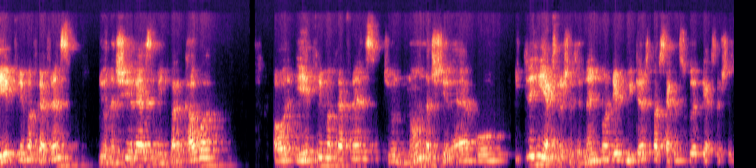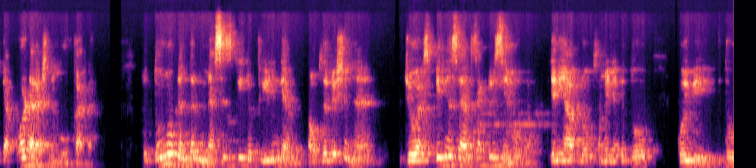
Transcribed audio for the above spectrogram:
एक फ्रेम ऑफ़ रेफरेंस जो इनर्शियल है, ज़मीन पर रखा हुआ, और एक फ्रेम ऑफ़ रेफरेंस जो नॉन इनर्शियल है, वो इतने ही एक्सेलरेशन से 9.8 मीटर्स पर सेकंड स्क्वायर के एक्सेलरेशन के अपवर्ड डायरेक्शन में मूव कर रहा है। तो दोनों के अंदर मैसेज की जो फीलिंग है ऑब्जर्वेशन है, जो एक्सपीरियंस है एग्जैक्टली सेम होगा। यानी आप लोग समझ लें कि दो, कोई भी दो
